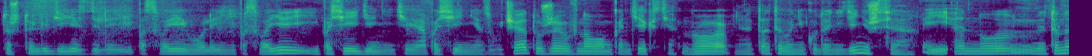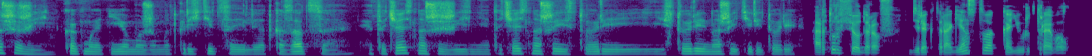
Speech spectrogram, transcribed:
то, что люди ездили и по своей воле, и не по своей, и по сей день эти опасения звучат уже в новом контексте. Но от этого никуда не денешься. И, ну, это наша жизнь. Как мы от нее можем откреститься или отказаться? Это часть нашей жизни, это часть нашей истории, истории нашей территории. Артур Федоров, директор агентства «Каюр Travel.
